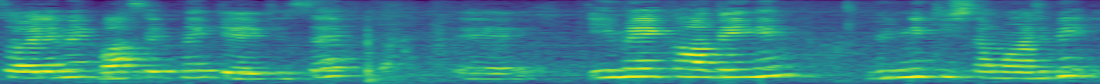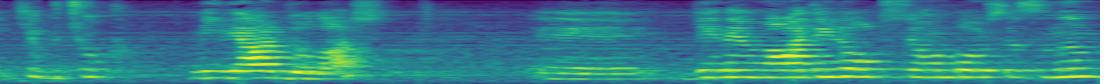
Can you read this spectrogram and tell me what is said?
söylemek, bahsetmek gerekirse e, İMKB'nin günlük işlem hacmi 2,5 milyar dolar. E, gene vadeli opsiyon borsasının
